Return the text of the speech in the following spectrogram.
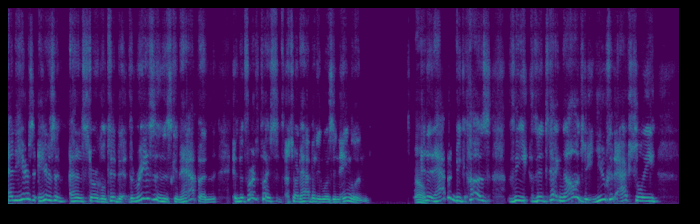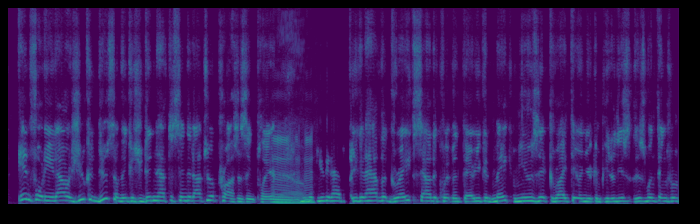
And here's here's a, an historical tidbit. The reason this can happen in the first place it started happening was in England, Oh. and it happened because the the technology you could actually. In 48 hours, you could do something because you didn't have to send it out to a processing plant. Mhm. You could have you could have the great sound equipment there. You could make music right there in your computer. These this is when things were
